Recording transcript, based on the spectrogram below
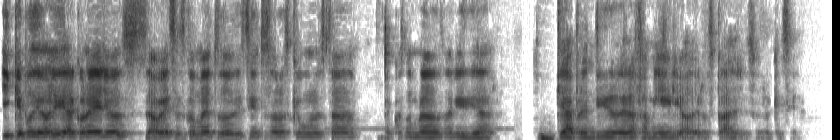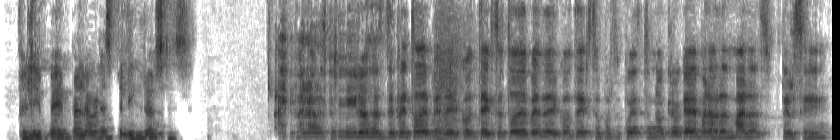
y que pudieron lidiar con ellos a veces con métodos distintos a los que uno está acostumbrado a lidiar, que ha aprendido de la familia o de los padres o lo que sea. Felipe, hay palabras peligrosas. Hay palabras peligrosas, depende, todo depende del contexto, todo depende del contexto, por supuesto. No creo que haya palabras malas per se.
